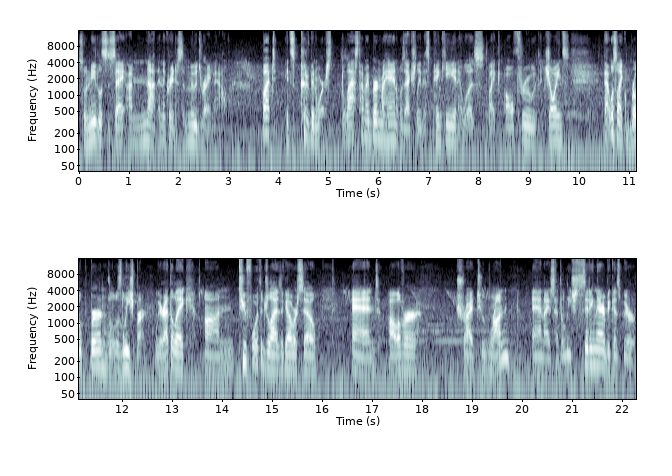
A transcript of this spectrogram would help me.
So needless to say, I'm not in the greatest of moods right now. But it could have been worse. The last time I burned my hand it was actually this pinky and it was like all through the joints. That was like rope burn, well it was leash burn. We were at the lake on two 4th of Julys ago or so and Oliver tried to run and I just had the leash sitting there because we were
